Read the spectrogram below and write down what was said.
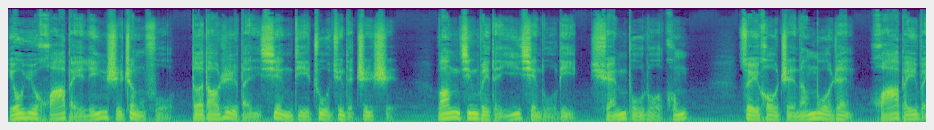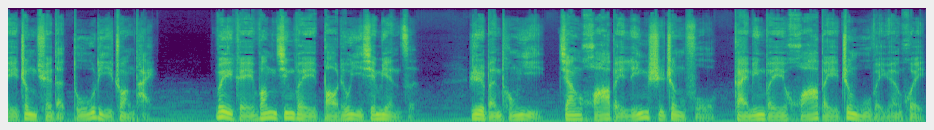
由于华北临时政府得到日本献地驻军的支持，汪精卫的一切努力全部落空。最后只能默认华北伪政权的独立状态。为给汪精卫保留一些面子，日本同意将华北临时政府改名为华北政务委员会，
